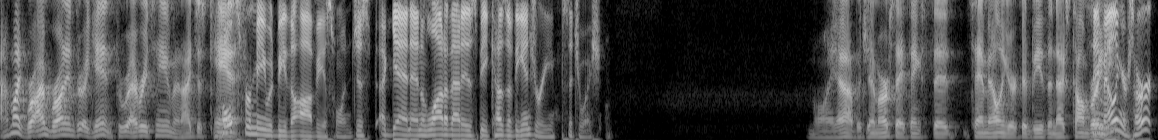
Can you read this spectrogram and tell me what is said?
I'm like I'm running through again through every team, and I just can't. Colts for me would be the obvious one. Just again, and a lot of that is because of the injury situation. Well, yeah, but Jim Irsay thinks that Sam Ehlinger could be the next Tom Brady. Sam Ehlinger's hurt.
